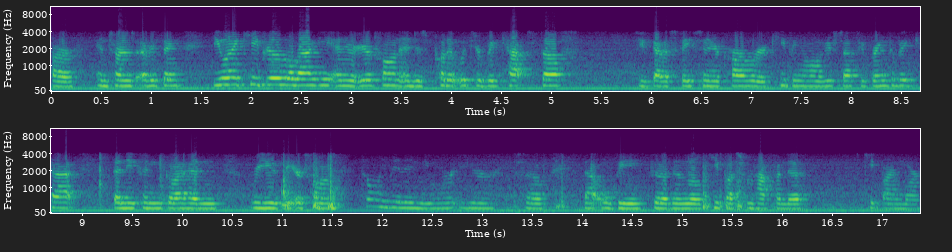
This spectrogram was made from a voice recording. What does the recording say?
our interns, everything, do you want to keep your little baggie and your earphone and just put it with your big cat stuff? If you've got a space in your car where you're keeping all of your stuff, you bring the big cat, then you can go ahead and reuse the earphone. It's only been in your ear, so that will be good and it'll keep us from having to keep buying more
